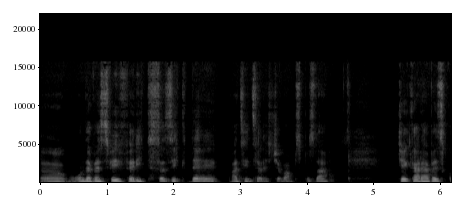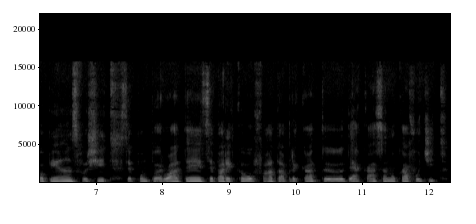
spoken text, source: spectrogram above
uh, unde veți fi ferit, să zic, de... Ați înțeles ce v-am spus, da? Cei care aveți copii în sfârșit se pun pe roate, se pare că o fată a plecat uh, de acasă, nu că a fugit,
